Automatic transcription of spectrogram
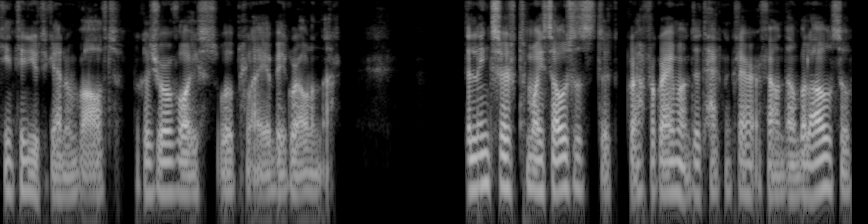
continue to get involved because your voice will play a big role in that. The links are to my socials, the graphogram and the Techniclair are found down below, so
